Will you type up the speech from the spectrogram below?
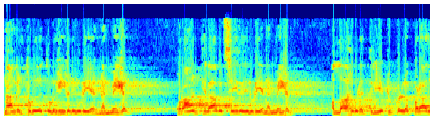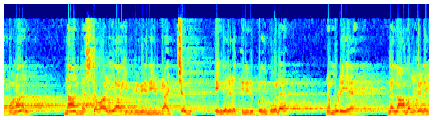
நாங்கள் தொழுத தொழுகைகளினுடைய நன்மைகள் குரான் திலாவத் செய்ததினுடைய நன்மைகள் அல்லாஹுவிடத்தில் ஏற்றுக்கொள்ளப்படாது போனால் நான் நஷ்டவாளியாகி விடுவேனே என்ற அச்சம் எங்களிடத்தில் இருப்பது போல நம்முடைய நல்ல அமல்களை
